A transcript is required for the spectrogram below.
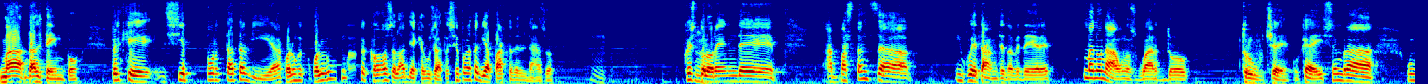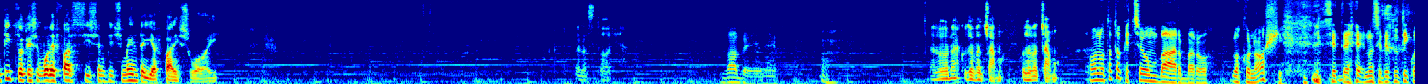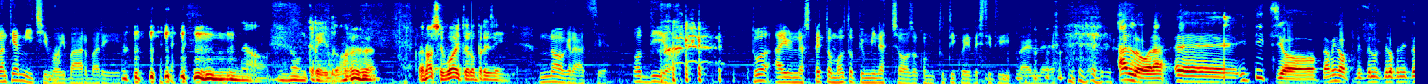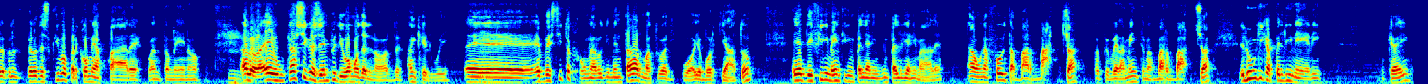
ma dal tempo, perché si è portata via, qualunque, qualunque cosa l'abbia causata, si è portata via parte del naso. Mm. Questo mm. lo rende abbastanza inquietante da vedere, ma non ha uno sguardo truce, ok? Sembra un tizio che vuole farsi semplicemente gli affari suoi. Bella storia. Va bene. Allora, cosa facciamo? Cosa facciamo? Ho notato che c'è un barbaro. Lo conosci? siete, non siete tutti quanti amici voi barbari? no, non credo. Però se vuoi te lo presento. No, grazie. Oddio. Tu hai un aspetto molto più minaccioso con tutti quei vestiti di pelle. allora, eh, il tizio, almeno ve lo, ve, lo, ve, lo, ve lo, descrivo per come appare, quantomeno. Mm. Allora, è un classico esempio di uomo del nord, anche lui. Eh, è vestito con una rudimentale armatura di cuoio borchiato e ha dei finimenti in pelle, in pelle di animale. Ha una folta barbaccia, proprio veramente una barbaccia, e lunghi capelli neri. Ok? E,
